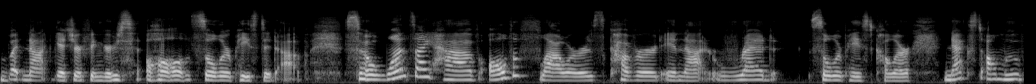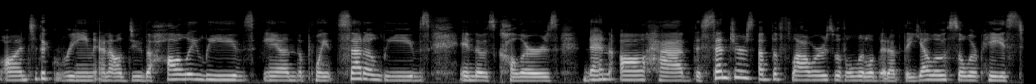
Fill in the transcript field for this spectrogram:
but not get your fingers all solar pasted up. So once I have all the flowers covered in that red solar paste color. Next, I'll move on to the green and I'll do the holly leaves and the poinsettia leaves in those colors. Then I'll have the centers of the flowers with a little bit of the yellow solar paste.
